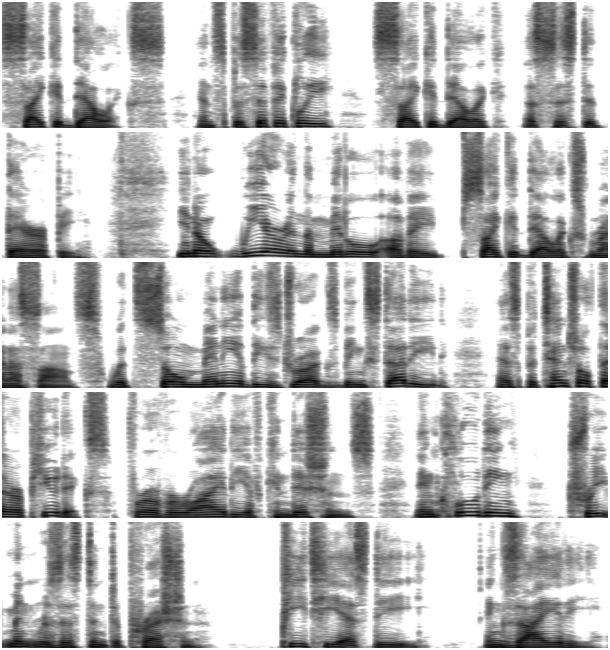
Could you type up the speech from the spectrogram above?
psychedelics, and specifically psychedelic assisted therapy. You know, we are in the middle of a psychedelics renaissance, with so many of these drugs being studied as potential therapeutics for a variety of conditions, including treatment resistant depression, PTSD, anxiety.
